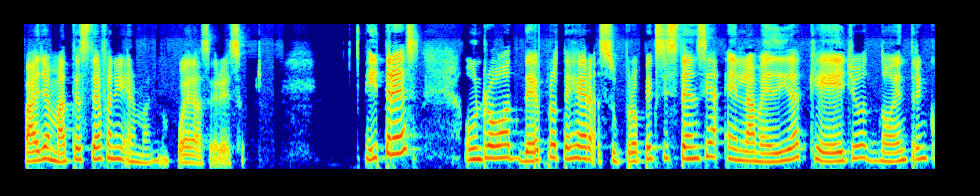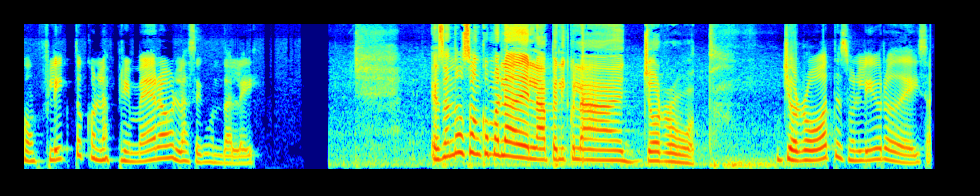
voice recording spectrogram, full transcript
vaya, mate a Stephanie, hermano, no puede hacer eso. Y tres, un robot debe proteger su propia existencia en la medida que ello no entre en conflicto con la primera o la segunda ley. Esas no son como la de la película Yo Robot. Yo Robot es un libro de Isaac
